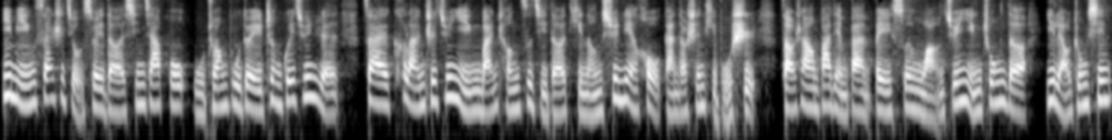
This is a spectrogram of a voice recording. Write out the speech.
一名三十九岁的新加坡武装部队正规军人，在克兰芝军营完成自己的体能训练后，感到身体不适，早上八点半被送往军营中的医疗中心。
